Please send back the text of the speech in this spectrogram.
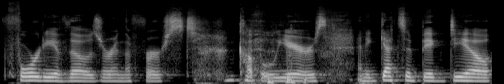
40 of those are in the first couple years and he gets a big deal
